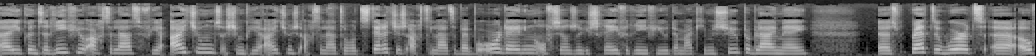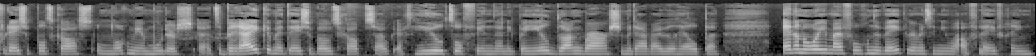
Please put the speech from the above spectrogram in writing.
Uh, je kunt een review achterlaten via iTunes. Als je hem via iTunes achterlaat, door wat sterretjes achterlaten bij beoordelingen. Of zelfs een geschreven review. Daar maak je me super blij mee. Uh, spread the word uh, over deze podcast om nog meer moeders uh, te bereiken met deze boodschap. Dat zou ik echt heel tof vinden. En ik ben heel dankbaar als je me daarbij wil helpen. En dan hoor je mij volgende week weer met een nieuwe aflevering.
